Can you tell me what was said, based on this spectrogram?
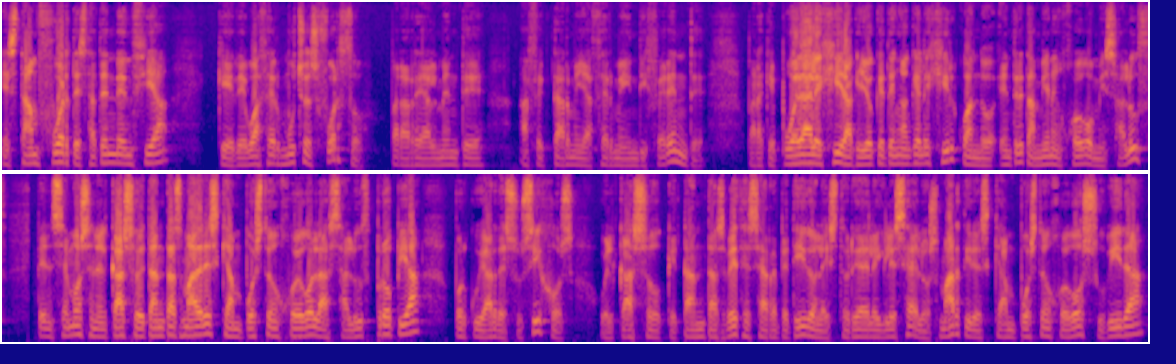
Es tan fuerte esta tendencia que debo hacer mucho esfuerzo para realmente afectarme y hacerme indiferente, para que pueda elegir aquello que tenga que elegir cuando entre también en juego mi salud. Pensemos en el caso de tantas madres que han puesto en juego la salud propia por cuidar de sus hijos, o el caso que tantas veces se ha repetido en la historia de la Iglesia de los mártires que han puesto en juego su vida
